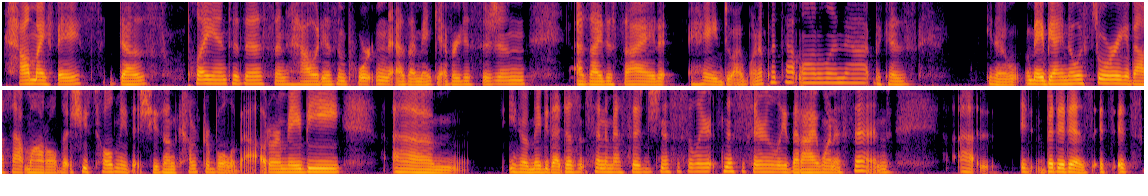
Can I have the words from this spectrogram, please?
how my faith does play into this and how it is important as I make every decision, as I decide, hey, do I want to put that model in that? Because, you know, maybe I know a story about that model that she's told me that she's uncomfortable about, or maybe, um, you know, maybe that doesn't send a message necessarily. It's necessarily that I want to send. Uh, it, but it is. It's it's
